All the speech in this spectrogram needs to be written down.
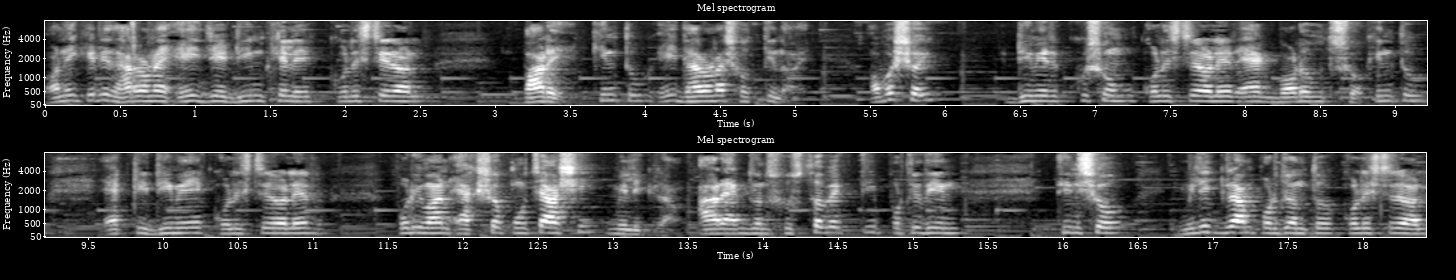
অনেকেরই ধারণা এই যে ডিম খেলে কোলেস্টেরল বাড়ে, কিন্তু এই ধারণা সত্যি নয়। অবশ্যই ডিমের কুসুম কোলেস্টেরলের এক বড় উৎস, কিন্তু একটি ডিমে কোলেস্টেরলের পরিমাণ একশো পঁচাশি মিলিগ্রাম আর একজন সুস্থ ব্যক্তি প্রতিদিন তিনশো মিলিগ্রাম পর্যন্ত কোলেস্টেরল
